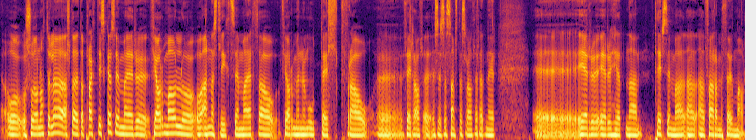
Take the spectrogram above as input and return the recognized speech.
og, og svo náttúrulega alltaf þetta praktiska sem er fjármál og, og annað slíkt sem er þá fjármunum útdeilt frá uh, þeir ráð, þessar samstagsráþurarnir uh, eru, eru hérna þeir sem að, að, að fara með þau mál.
